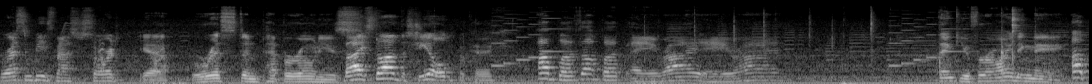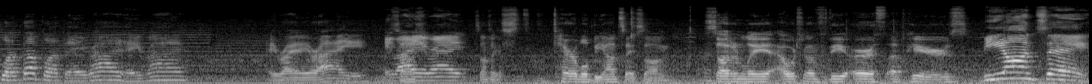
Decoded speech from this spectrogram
Rest in peace, Master Sword. Yeah. Wrist and pepperonis. But I still have the shield. Okay. Up left, up up, a right, a right. Thank you for reminding me. Up left, up left, a right, a right. Hey, right, hey, right. A right, a right. Sounds like a terrible Beyonce song. Suddenly, out of the earth appears. Beyonce!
